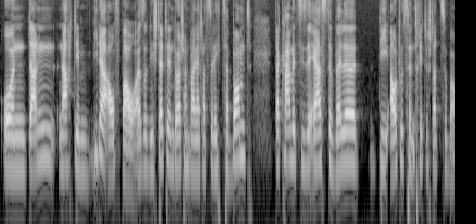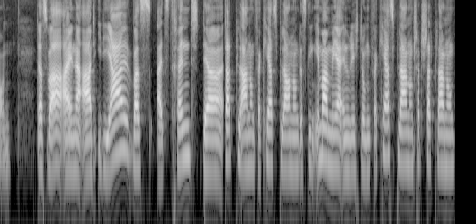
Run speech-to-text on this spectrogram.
Und dann nach dem Wiederaufbau, also die Städte in Deutschland waren ja tatsächlich zerbombt, da kam jetzt diese erste Welle, die autozentrierte Stadt zu bauen. Das war eine Art Ideal, was als Trend der Stadtplanung, Verkehrsplanung, das ging immer mehr in Richtung Verkehrsplanung statt Stadtplanung.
